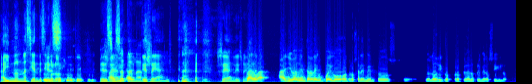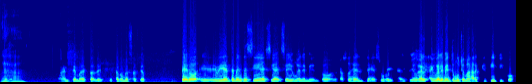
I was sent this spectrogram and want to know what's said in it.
Ahí no nacían de ese color. Eres un Satanás. Es real. es real, es real. Claro, allí van a entrar en juego otros elementos eh, biológicos propios de los primeros siglos. Ajá. El tema de esta, conversación. Pero eh, evidentemente sí, es, sí hay, un elemento, en el caso de, Jesús, hay, un, elemento mucho más arquetípico,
